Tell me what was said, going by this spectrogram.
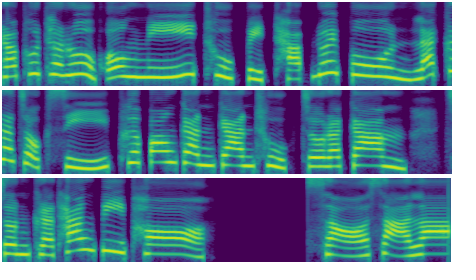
พระพุทธรูปองค์นี้ถูกปิดทับด้วยปูนและกระจกสีเพื่อป้องกันการถูกโจรกรรม จนกระทั่งปีพ.ศศาลา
